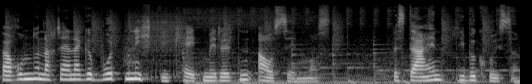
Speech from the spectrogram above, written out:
warum du nach deiner Geburt nicht wie Kate Middleton aussehen musst. Bis dahin, liebe Grüße.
